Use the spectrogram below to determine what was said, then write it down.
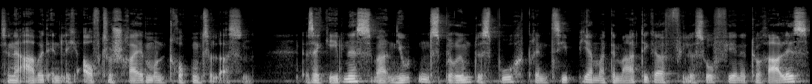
seine Arbeit endlich aufzuschreiben und drucken zu lassen. Das Ergebnis war Newtons berühmtes Buch Principia Mathematica Philosophiae Naturalis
